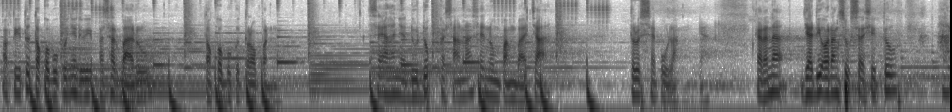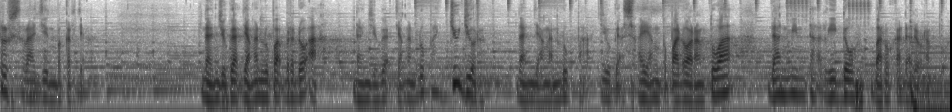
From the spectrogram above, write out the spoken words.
Waktu itu toko bukunya di Pasar Baru, toko buku Tropen. Saya hanya duduk ke sana, saya numpang baca, terus saya pulang. Ya. Karena jadi orang sukses itu harus rajin bekerja. Dan juga jangan lupa berdoa, dan juga jangan lupa jujur, dan jangan lupa juga sayang kepada orang tua, dan minta ridho barokah dari orang tua.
